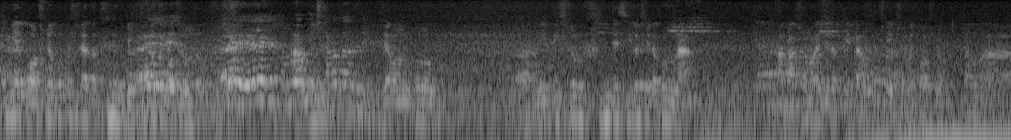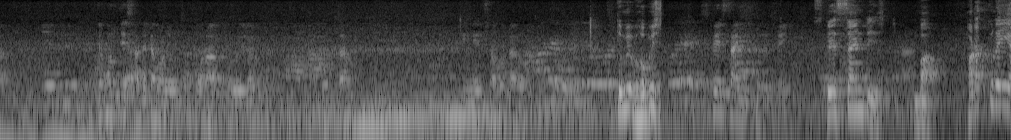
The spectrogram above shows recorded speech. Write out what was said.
কী নিয়ে পড়াশোনা করবে সেটা তাদের ব্যক্তিগত পছন্দ। আমি যেমন কোনো নির্দিষ্ট যে ছিল সেরকম না। থাকার সময় যেটা পেতাম সেই সময় পড়াশোনা করতাম। আর যখন যে সাবজেক্টটা মনে হতো পড়ার প্রয়োজন করতাম তিনের ছটার তুমি ভবিষ্যৎ স্পেস সায়েন্স হতে চাই। স্পেস সায়েন্টিস্ট বাহ হঠাৎ করে এই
